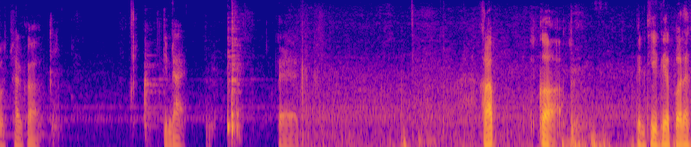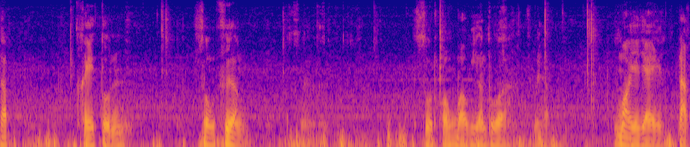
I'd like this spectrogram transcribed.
รสชาติก็กินได้ แต่ ครับก็เป็นที่เรียบร้อยแล้วครับ ไข่ตุนทรงเครื่อง สูตรของเบาเวียนตัวนะครับหม้อใหญ่ๆตัก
